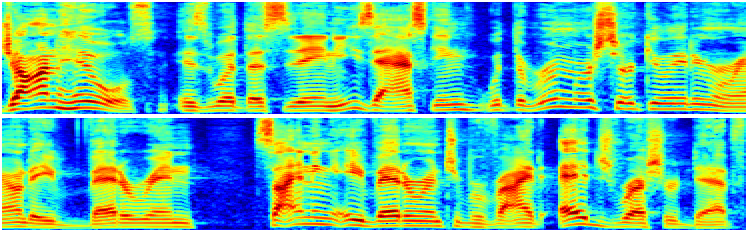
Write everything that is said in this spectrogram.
John Hills is with us today, and he's asking with the rumors circulating around a veteran signing a veteran to provide edge rusher depth,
